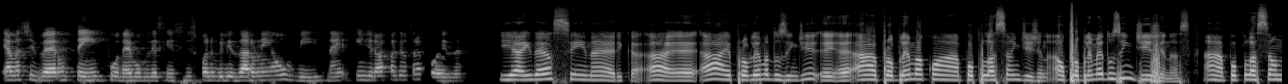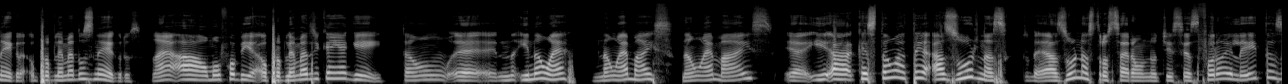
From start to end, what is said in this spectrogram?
elas tiveram tempo, né? Vamos dizer assim, se disponibilizaram nem a ouvir, né? Quem dirá fazer outra coisa. E ainda é assim, né, Érica? Ah, é, ah, é problema dos indígenas. É, é, ah, problema com a população indígena. Ah, o problema é dos indígenas. Ah, a população negra. O problema é dos negros. Né? Ah, a homofobia. O problema é de quem é gay. Então, é, e não é, não é mais, não é mais. É, e a questão até as urnas, as urnas trouxeram notícias. Foram eleitas,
